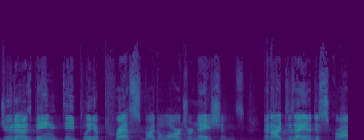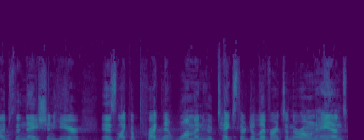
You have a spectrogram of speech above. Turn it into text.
Judah is being deeply oppressed by the larger nations. And Isaiah describes the nation here as like a pregnant woman who takes their deliverance in their own hands,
